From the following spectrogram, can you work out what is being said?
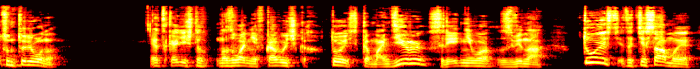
Центуриона? Это, конечно, название в кавычках, то есть командиры среднего звена. То есть это те самые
